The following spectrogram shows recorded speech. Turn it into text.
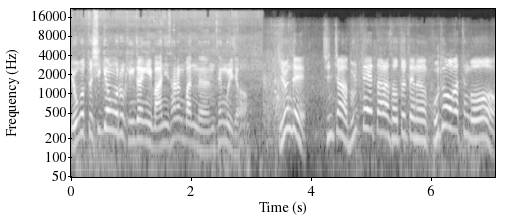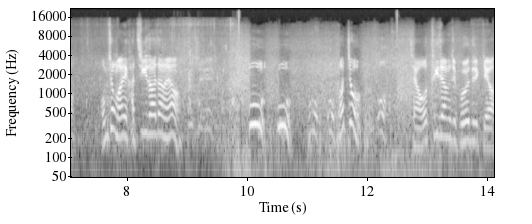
요것도 식용으로 굉장히 많이 사랑받는 생물이죠. 이런데 진짜 물때에 따라서 어떨 때는 고등어 같은 거 엄청 많이 갇히기도 하잖아요. 오, 오, 오, 오, 맞죠? 제가 어떻게 잡는지 보여드릴게요.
